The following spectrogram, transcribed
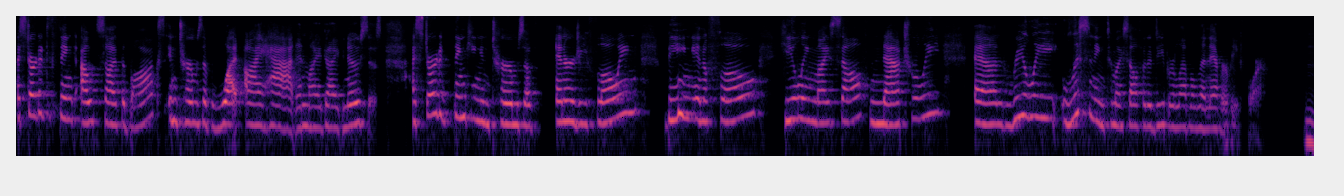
I started to think outside the box in terms of what I had and my diagnosis. I started thinking in terms of energy flowing, being in a flow, healing myself naturally, and really listening to myself at a deeper level than ever before. Hmm.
